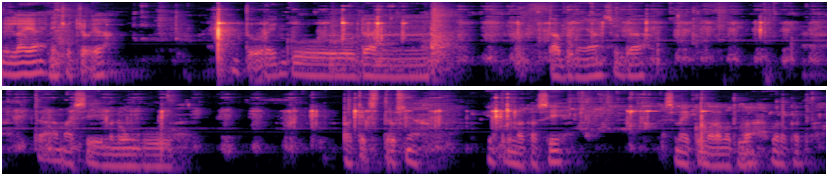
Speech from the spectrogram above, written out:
Alhamdulillah ya ini cocok ya. Untuk regu dan tabungnya sudah. Kita masih menunggu paket seterusnya. Ya terima kasih. Assalamualaikum warahmatullahi wabarakatuh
